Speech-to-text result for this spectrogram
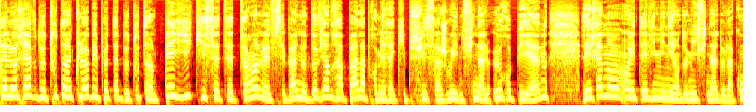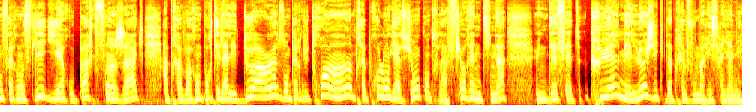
C'est le rêve de tout un club et peut-être de tout un pays qui s'est éteint. Le FC Bâle ne deviendra pas la première équipe suisse à jouer une finale européenne. Les Rennes ont été éliminés en demi-finale de la Conférence League hier au Parc Saint-Jacques. Après avoir remporté l'aller 2 à 1, elles ont perdu 3 à 1 après prolongation contre la Fiorentina. Une défaite cruelle mais logique d'après vous, Marie Sariani.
